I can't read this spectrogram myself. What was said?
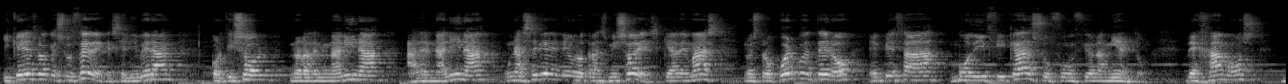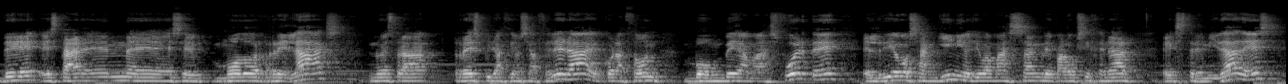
¿Y qué es lo que sucede? Que se liberan cortisol, noradrenalina, adrenalina, una serie de neurotransmisores que además nuestro cuerpo entero empieza a modificar su funcionamiento. Dejamos de estar en eh, ese modo relax, nuestra respiración se acelera, el corazón bombea más fuerte, el riego sanguíneo lleva más sangre para oxigenar extremidades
